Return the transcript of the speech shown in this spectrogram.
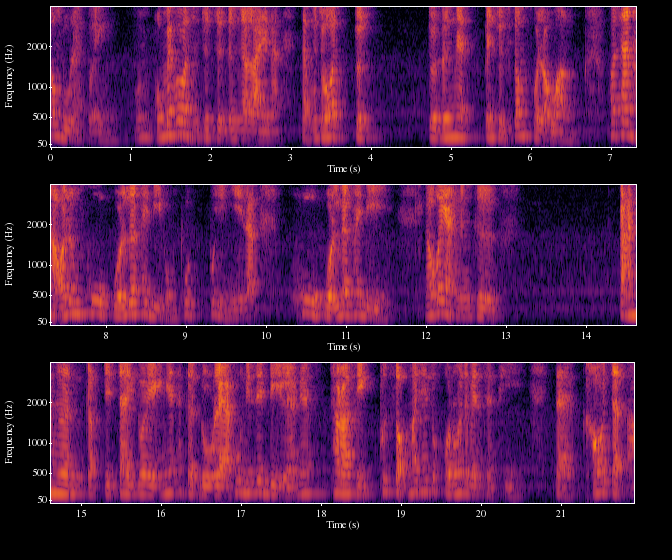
ต้องดูแลตัวเอง ผมผมไม่พูดว่าถึงจุดจุดหนึ่งอะไรนะ แต่ผมจะว่าจุดจุดหนึ่งเนี่ยเป็นจุดที่ต้องควรระวัง เพราะฉะนั้นถามว่าเรื่องคู่ควรเลือกให้ดี ผมพูดพูดอย่างนี้นะ คู่ควรเลือกให้ดี แล้วก็อย่างหนึ่งคือ การเงินกับจิตใจตัวเองเนี่ยถ้าเกิดดูแลพวกนี้ได้ดีแล้วเนี่ยชาวราศีพฤษภไม่ใช่ทุกคนว่าจะเป็นเศรษฐีแต่เขาจะสา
